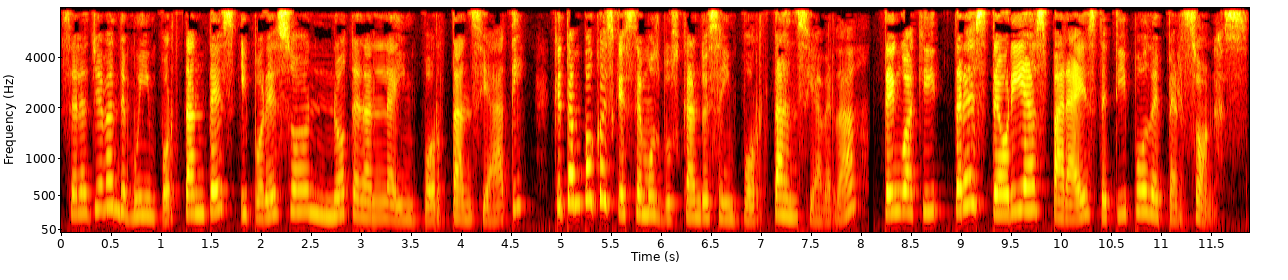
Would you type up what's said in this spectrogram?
se las llevan de muy importantes y por eso no te dan la importancia a ti. Que tampoco es que estemos buscando esa importancia, ¿verdad? Tengo aquí tres teorías para este tipo de personas.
